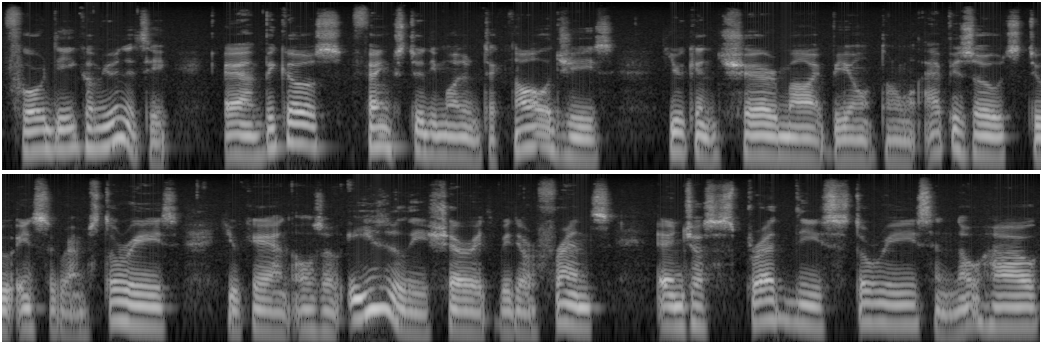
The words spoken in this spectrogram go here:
for the community. And because thanks to the modern technologies, you can share my Beyond Normal episodes to Instagram stories. You can also easily share it with your friends and just spread these stories and know how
